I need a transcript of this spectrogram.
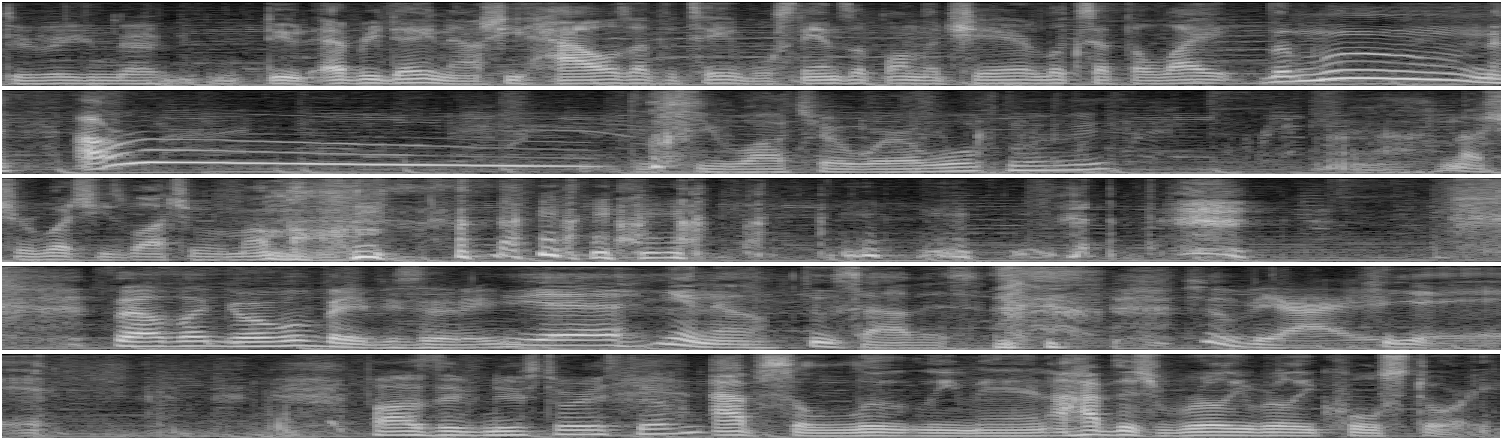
doing that? Dude, every day now, she howls at the table, stands up on the chair, looks at the light, the moon. Aroo! Did she watch a werewolf movie? Uh, I'm not sure what she's watching with my mom. Sounds like normal babysitting. yeah, you know, tú sabes. She'll be alright. yeah. Positive news story Tim? Absolutely, man. I have this really, really cool story.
